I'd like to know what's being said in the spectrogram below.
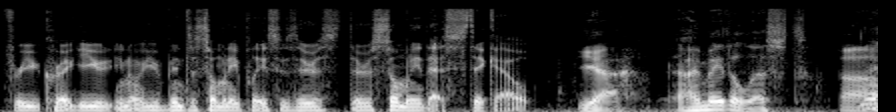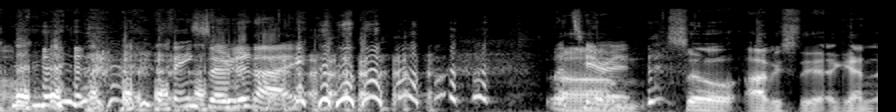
for you, Craig. You you know, you've been to so many places. There's there's so many that stick out. yeah, I made a list. Um, Thank So did I. Let's hear Um, it. So obviously, again,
